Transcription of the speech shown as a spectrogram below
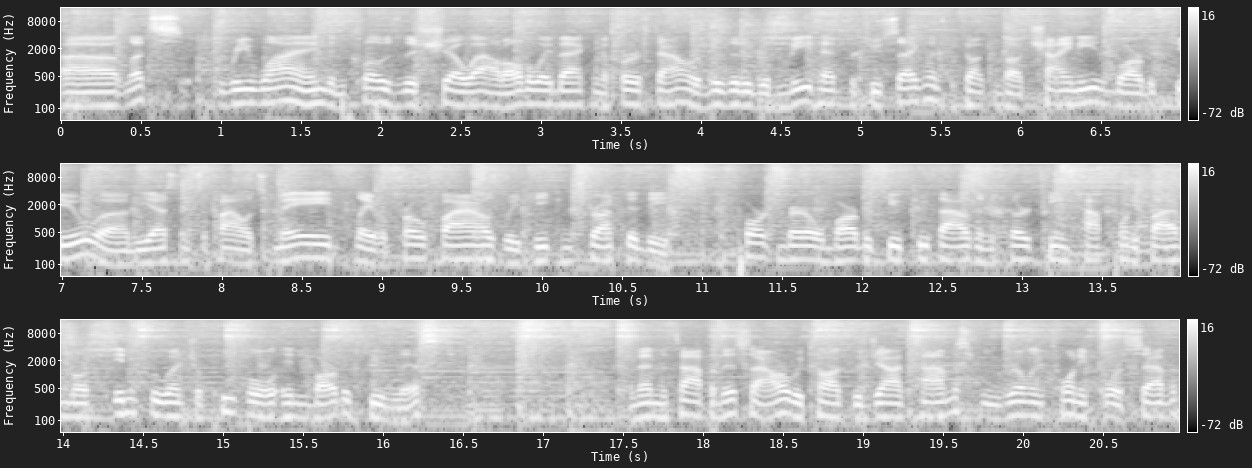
Uh, let's rewind and close this show out. All the way back in the first hour, we visited with Meathead for two segments. We talked about Chinese barbecue, uh, the essence of how it's made, flavor profiles. We deconstructed the Pork Barrel Barbecue 2013 Top 25 Most Influential People in Barbecue list. And then the top of this hour, we talked with John Thomas from Grilling 24 7.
